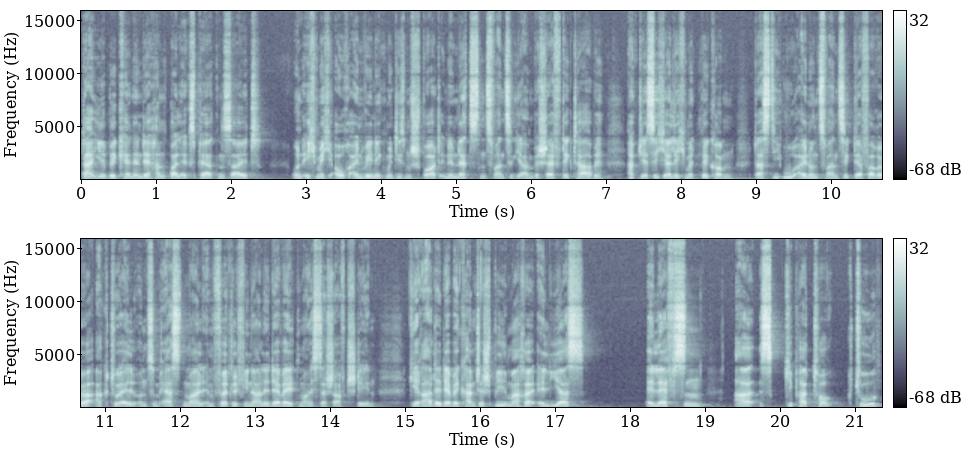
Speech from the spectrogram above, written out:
Da ihr bekennende Handballexperten seid und ich mich auch ein wenig mit diesem Sport in den letzten 20 Jahren beschäftigt habe, habt ihr sicherlich mitbekommen, dass die U21 der Färöer aktuell und zum ersten Mal im Viertelfinale der Weltmeisterschaft stehen. Gerade der bekannte Spielmacher Elias Elefsen Skipatoktu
